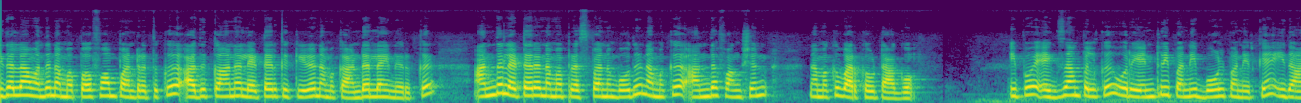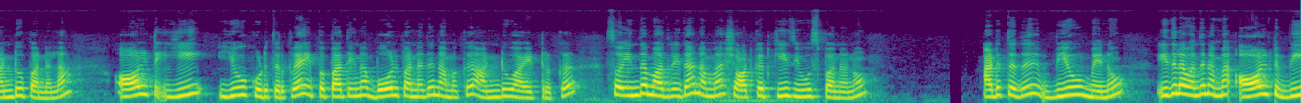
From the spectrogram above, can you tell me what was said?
இதெல்லாம் வந்து நம்ம பெர்ஃபார்ம் பண்ணுறதுக்கு அதுக்கான லெட்டருக்கு கீழே நமக்கு அண்டர்லைன் இருக்குது அந்த லெட்டரை நம்ம ப்ரெஸ் பண்ணும்போது நமக்கு அந்த ஃபங்க்ஷன் நமக்கு ஒர்க் அவுட் ஆகும். இப்போது எக்ஸாம்பிளுக்கு ஒரு என்ட்ரி பண்ணி போல் பண்ணியிருக்கேன் இதை அண்டு பண்ணலாம். ஆல்ட் இ e, யூ கொடுத்துருக்குறேன். இப்போ பார்த்தீங்கன்னா போல் பண்ணது நமக்கு அண்டு ஆயிட்டிருக்கு. ஸோ இந்த மாதிரி தான் நம்ம ஷார்ட்கட் கீஸ் யூஸ் பண்ணணும். அடுத்தது வியூ மெனு இதில் வந்து நம்ம ஆல்ட் வி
